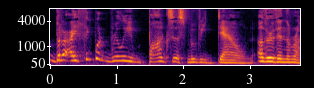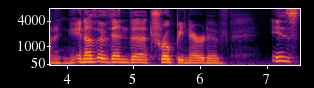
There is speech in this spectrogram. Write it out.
but I think what really bogs this movie down, other than the running and other than the tropey narrative, is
